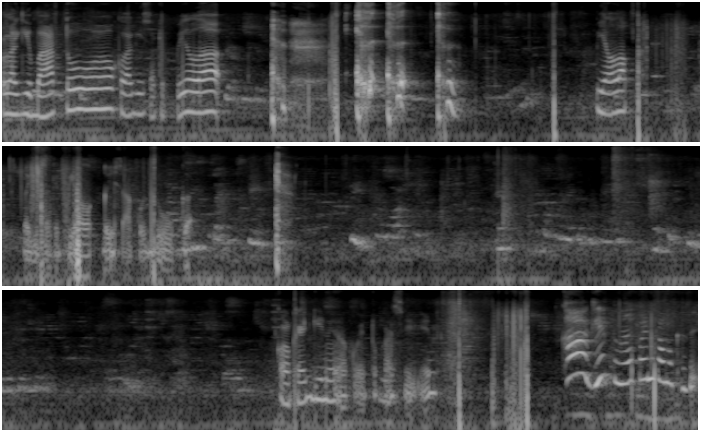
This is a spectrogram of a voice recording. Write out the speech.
lagi batuk lagi sakit pilek pilek. Lagi sakit pilek guys aku juga kalau kayak gini aku itu kasihin. Kaget ngapain kamu kasih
